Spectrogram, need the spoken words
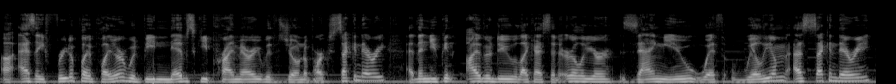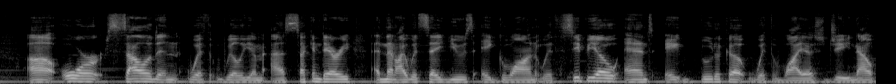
uh, as a free-to-play player would be Nevsky primary with Joan of Arc secondary and then you can either do like I said earlier Xiang Yu with William as secondary uh, or Saladin with William as secondary. And then I would say use a Guan with Scipio and a Boudica with YSG now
